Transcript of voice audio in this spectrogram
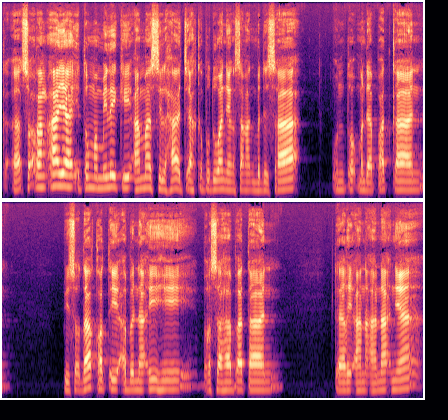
Eh, seorang ayah itu memiliki amasil hajah kebutuhan yang sangat mendesak untuk mendapatkan bisodakoti abnaihi persahabatan dari anak-anaknya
